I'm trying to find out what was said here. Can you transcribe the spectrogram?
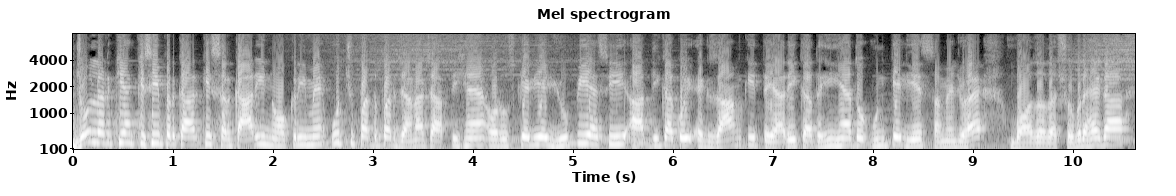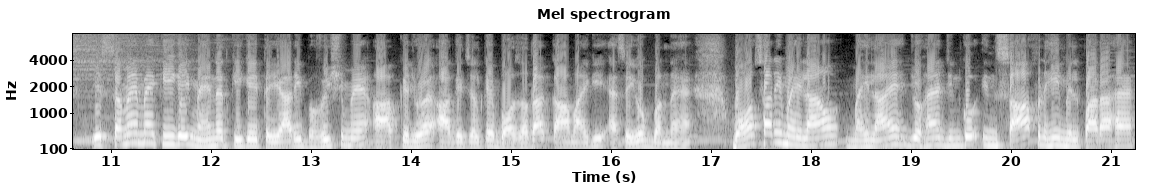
जो लड़कियाँ किसी प्रकार की सरकारी नौकरी में उच्च पद पर जाना चाहती हैं और उसके लिए यूपीएससी आदि का कोई एग्ज़ाम की तैयारी कर रही हैं तो उनके लिए समय जो है बहुत ज़्यादा शुभ रहेगा। इस समय में की गई मेहनत, की गई तैयारी भविष्य में आपके जो है आगे चल के बहुत ज़्यादा काम आएगी, ऐसे योग बन रहे हैं। बहुत सारी महिलाओं, महिलाएँ जो हैं, जिनको इंसाफ नहीं मिल पा रहा है,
